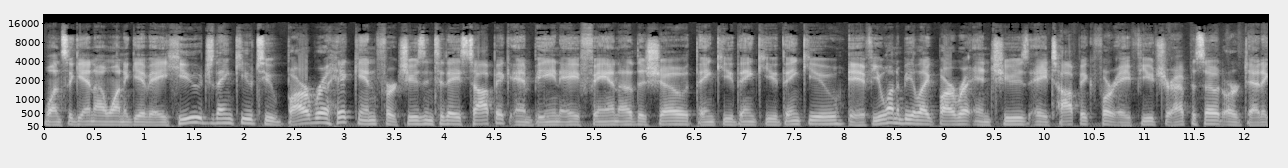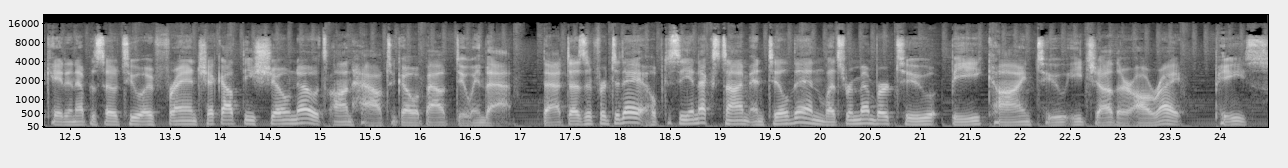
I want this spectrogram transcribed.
Once again, I want to give a huge thank you to Barbara Hicken for choosing today's topic and being a fan of the show. Thank you, thank you, thank you. If you want to be like Barbara and choose a topic for a future episode or dedicate an episode to a friend, check out the show notes on how to go about doing that. That does it for today. I hope to see you next time. Until then, let's remember to be kind to each other. All right, peace.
